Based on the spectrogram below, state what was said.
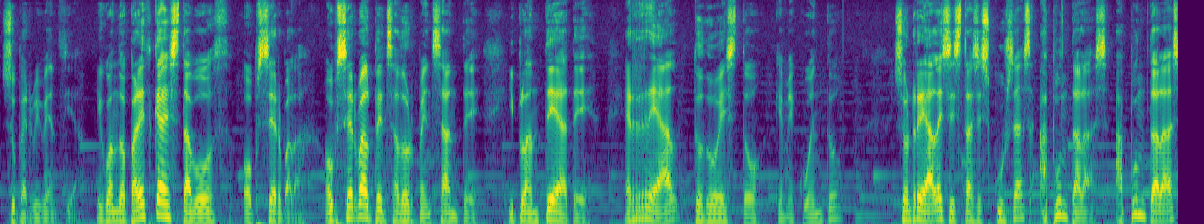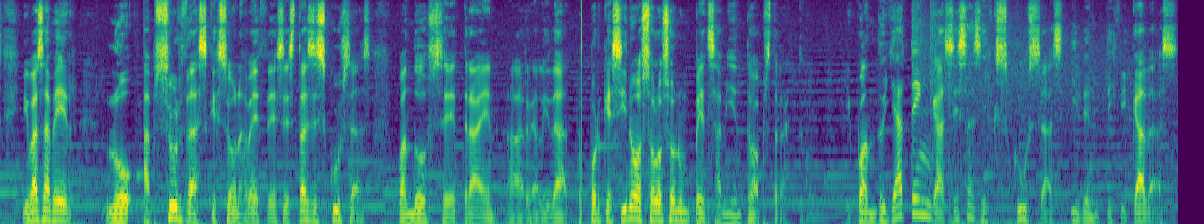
supervivencia. Y cuando aparezca esta voz, obsérvala. Observa al pensador pensante y plantéate, ¿es real todo esto que me cuento? ¿Son reales estas excusas? Apúntalas, apúntalas y vas a ver lo absurdas que son a veces estas excusas cuando se traen a la realidad. Porque si no, solo son un pensamiento abstracto. Y cuando ya tengas esas excusas identificadas,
